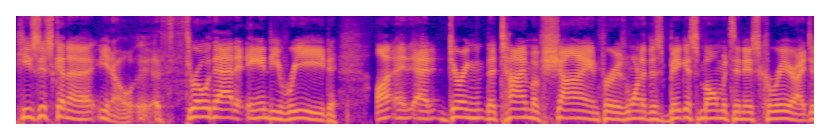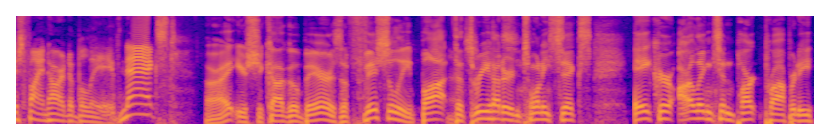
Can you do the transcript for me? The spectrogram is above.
he's just gonna you know throw that at andy reid uh, on, at, during the time of shine for his, one of his biggest moments in his career i just find hard to believe next All right, your Chicago Bears officially bought the 326 acre Arlington Park property,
